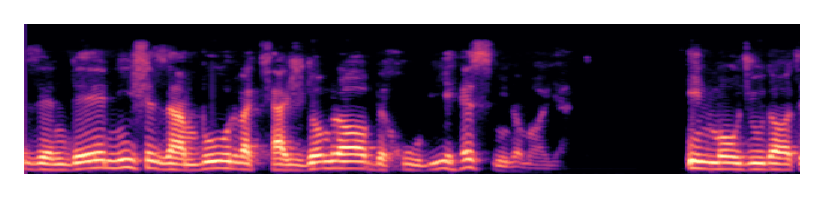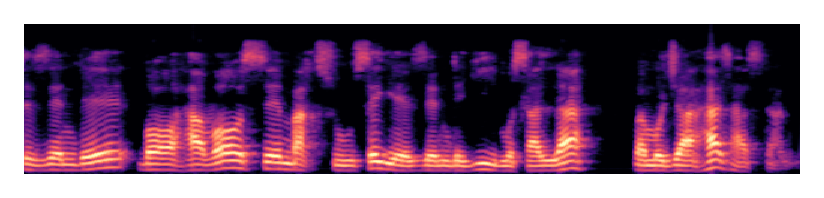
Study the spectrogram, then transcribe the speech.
زنده نیش زنبور و کژدم را به خوبی حس می نماید این موجودات زنده با حواس مخصوصه زندگی مسلح و مجهز هستند.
